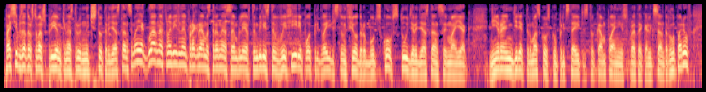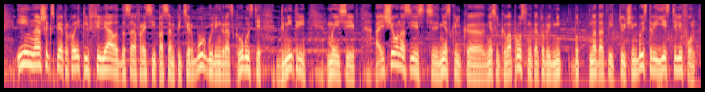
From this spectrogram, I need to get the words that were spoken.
Спасибо за то, что ваши приемки настроены на частоты радиостанции «Маяк». Главная автомобильная программа страны Ассамблеи автомобилистов в эфире под предводительством Федора Буцко в студии радиостанции «Маяк». Генеральный директор московского представительства компании «Супротек» Александр Лопарев и наш эксперт, руководитель филиала ДОСАФ России по Санкт-Петербургу и Ленинградской области Дмитрий Моисеев. А еще у нас есть несколько, несколько вопросов, на которые не, вот, надо ответить очень быстро, и есть телефон –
